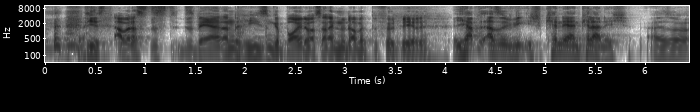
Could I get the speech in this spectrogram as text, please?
die ist, aber das, das, das wäre ja dann ein Riesengebäude, was allein nur damit befüllt wäre. Ich habe, also ich kenne ja den Keller nicht. Also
